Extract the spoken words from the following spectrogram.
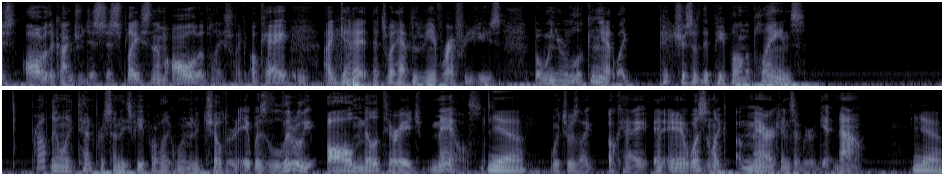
just all over the country, just displacing them all over the place. Like, okay, I get it. That's what happens when you have refugees. But when you're looking at like pictures of the people on the planes, probably only ten percent of these people are like women and children. It was literally all military age males, Yeah, which was like okay, and, and it wasn't like Americans that we were getting out. yeah,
